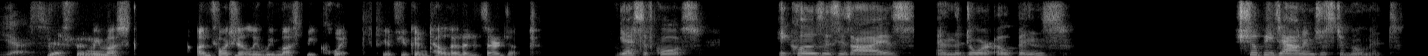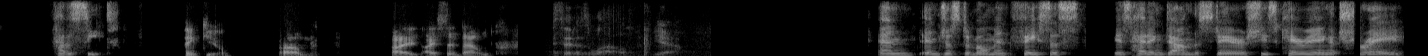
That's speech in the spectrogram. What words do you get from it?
Yes. Yes, then we must unfortunately we must be quick if you can tell her that it's urgent. Yes, of course. He closes his eyes and the door opens. She'll be down in just a moment. Have a seat. Thank you. Um I I sit down. I said as well. yeah. And in just a moment, Faces is heading down the stairs. She's carrying a tray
